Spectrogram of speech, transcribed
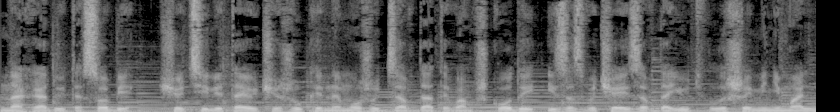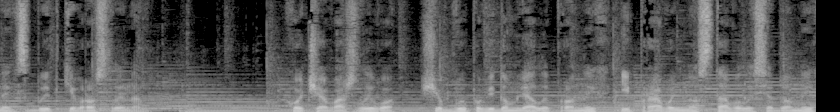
Нагадуйте собі, що ці літаючі жуки не можуть завдати вам шкоди і зазвичай завдають лише мінімальних збитків рослинам. Хоча важливо, щоб ви повідомляли про них і правильно ставилися до них,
